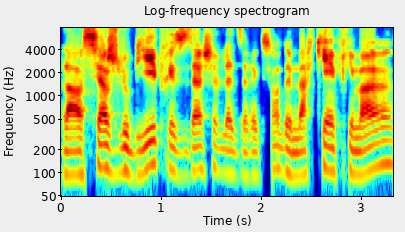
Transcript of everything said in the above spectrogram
Alors, Serge Loubier, président chef de la direction de Marquis Imprimeurs,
